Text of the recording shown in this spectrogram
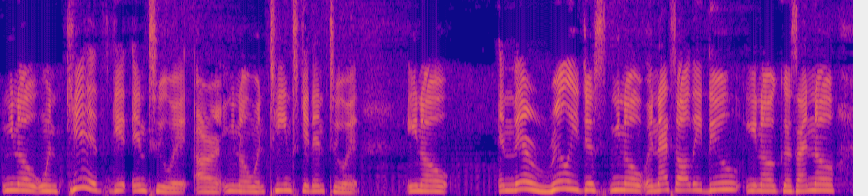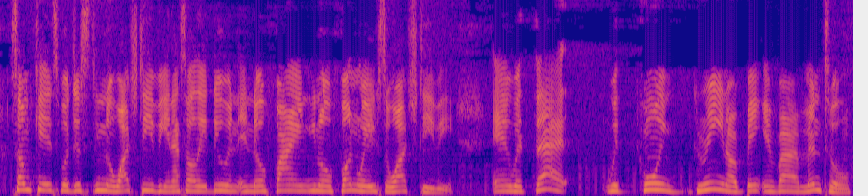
you know, when kids get into it, or, you know, when teens get into it, you know, and they're really just, you know, and that's all they do, you know, because I know some kids will just, you know, watch TV and that's all they do, and, and they'll find, you know, fun ways to watch TV. And with that, with going green or being environmental,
